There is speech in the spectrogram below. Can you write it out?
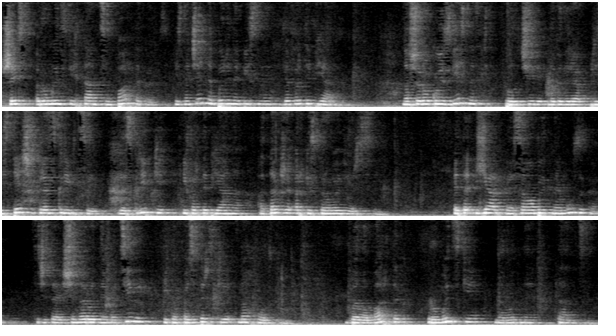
Шесть румынских танцев Бартака изначально были написаны для фортепиано, но широкую известность получили благодаря блестящей транскрипции для скрипки и фортепиано, а также оркестровой версии. Это яркая самобытная музыка, сочетающая народные мотивы и композиторские находки. Белла Барток «Румынские народные танцы».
